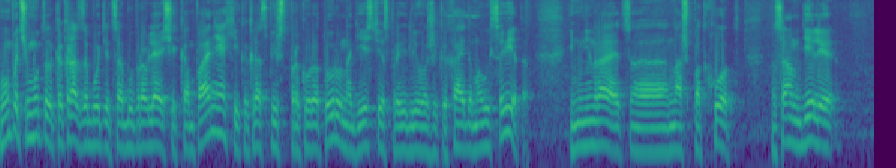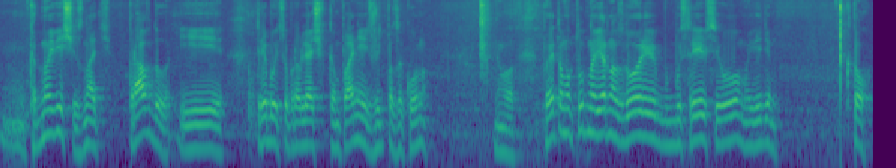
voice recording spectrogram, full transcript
Он почему-то как раз заботится об управляющих компаниях и как раз пишет прокуратуру на действия справедливого ЖКХ и домовых советов. Ему не нравится э, наш подход. На самом деле, к одной вещи – знать правду и требуется управляющих компаний жить по закону. Вот. Поэтому тут, наверное, в сговоре быстрее всего мы видим, кто,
